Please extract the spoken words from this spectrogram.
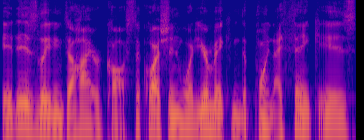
it is leading to higher costs. The question, what you're making the point, I think, is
